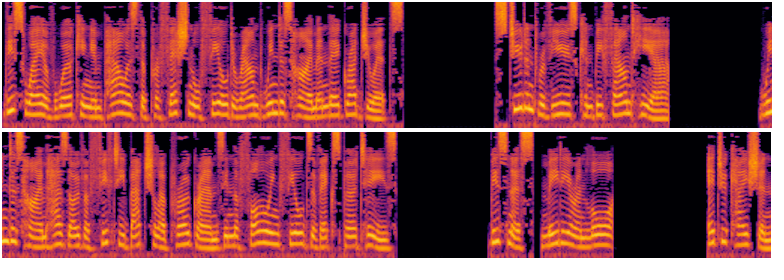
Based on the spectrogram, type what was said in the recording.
This way of working empowers the professional field around Windesheim and their graduates. Student reviews can be found here. Windesheim has over 50 bachelor programs in the following fields of expertise. Business, Media and Law. Education.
